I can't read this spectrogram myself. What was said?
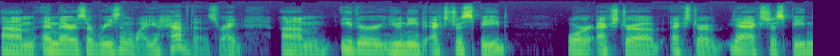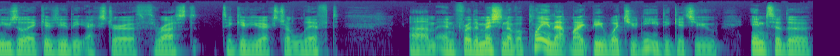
Um, and there's a reason why you have those, right? Um, either you need extra speed or extra, extra, yeah, extra speed. And usually it gives you the extra thrust to give you extra lift. Um, and for the mission of a plane, that might be what you need to get you into the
